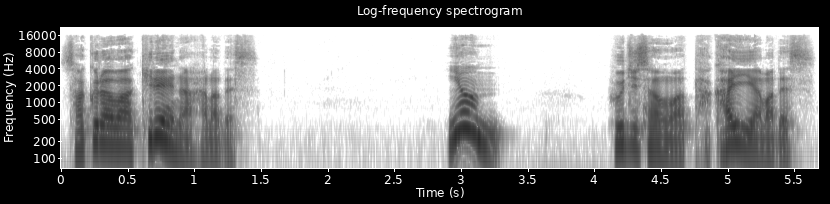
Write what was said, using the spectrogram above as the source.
桜は綺麗な花です。4富士山は高い山です。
